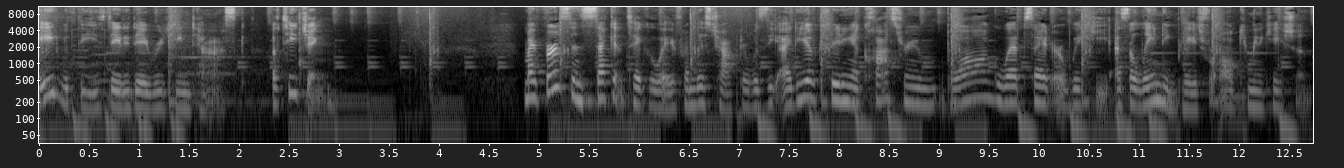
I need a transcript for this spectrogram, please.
aid with these day to day routine tasks of teaching. My first and second takeaway from this chapter was the idea of creating a classroom blog, website, or wiki as a landing page for all communications.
